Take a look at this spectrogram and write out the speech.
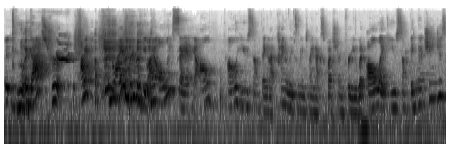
It- Like- that's true. I no, I agree with you. I always say I'll I'll use something, and that kind of leads me into my next question for you. But I'll like use something that changes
